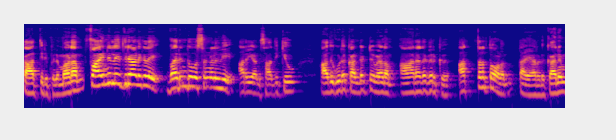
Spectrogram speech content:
കാത്തിരിപ്പിലുമാണ്. ഫൈനൽ എതിരാളികളെ വരും ദിവസങ്ങളിലെ അറിയാൻ സാധിക്കൂ. അതുകൂടെ കണ്ടിട്ട് വേണം ആരാധകർക്ക് അത്രത്തോളം തയ്യാറെടുക്കാനും.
